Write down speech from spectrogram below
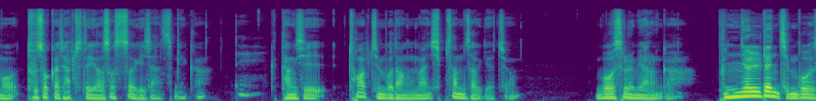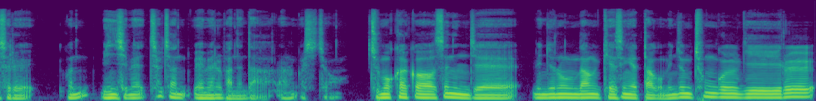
뭐두 석까지 합쳐도 6석이지 않습니까? 네. 그 당시 통합진보당만 13석이었죠. 무엇을 의미하는가? 분열된 진보 세력은 민심의 철저한 외면을 받는다라는 것이죠. 주목할 것은 이제 민주노동당 계승했다고 민중총궐기를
